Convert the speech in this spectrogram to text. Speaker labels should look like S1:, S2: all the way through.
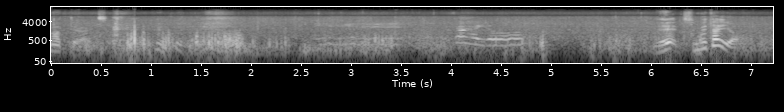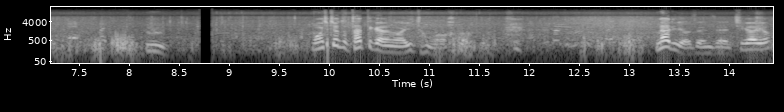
S1: 待ってるあいつ。
S2: さあ入ろう
S1: え冷たいよ。うん。もうちょっと経ってからのはいいと思う。なるよ全然。違うよ。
